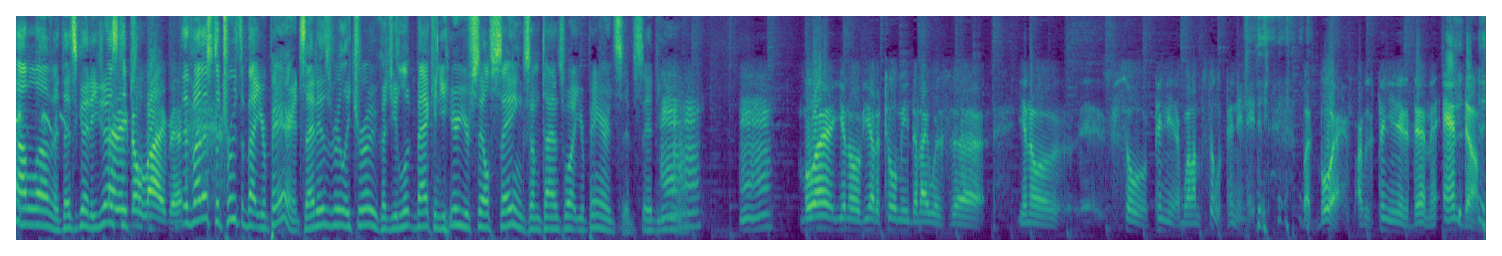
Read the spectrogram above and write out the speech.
I love it. That's good. You that just ain't no lie, man. But that's the truth about your parents. That is really true because you look back and you hear yourself saying sometimes what your parents have said to you. Mm-hmm. Boy, you know, if you had told me that I was, uh, you know, so opinion. Well, I'm still opinionated, but boy, I was opinionated then and dumb.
